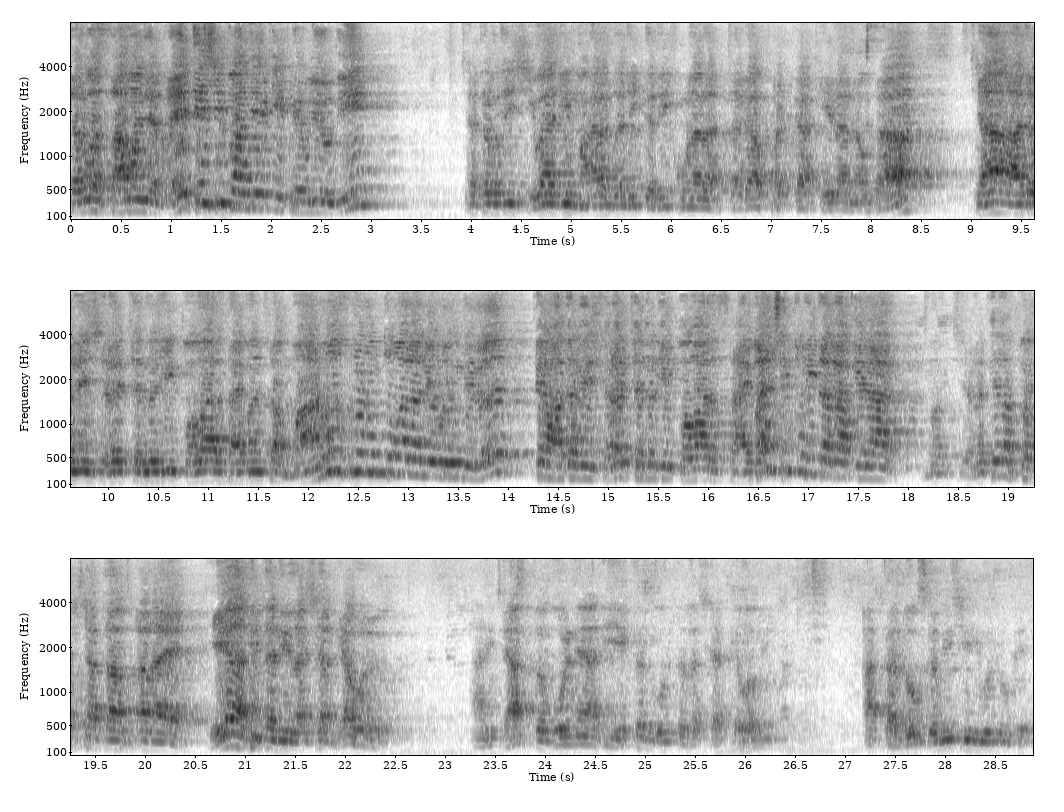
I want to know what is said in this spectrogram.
सर्वसामान्य रयतेशी बांधिलकी ठेवली होती. छत्रपती शिवाजी महाराजांनी कधी कोणाला दगा फटका केला नव्हता? ज्या आदरणीय शरदचंद्रजी पवार साहेबांचा माणूस म्हणून तुम्हाला निवडून दिलं त्या आदरणीय शरदचंद्रजी पवार साहेबांशी तुम्ही दगा केला मग जनतेला पश्चाताप झालाय हे आधी त्यांनी लक्षात घ्यावं. आणि जास्त बोलण्याआधी एकच गोष्ट लक्षात ठेवावी. आता लोकसभेची निवडणूक आहे.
